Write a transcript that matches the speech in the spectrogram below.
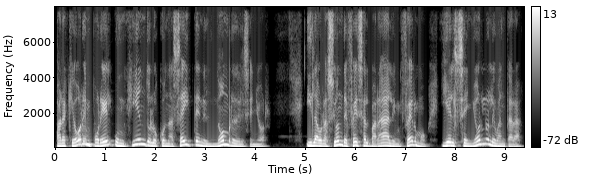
para que oren por él ungiéndolo con aceite en el nombre del Señor. Y la oración de fe salvará al enfermo y el Señor lo levantará.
